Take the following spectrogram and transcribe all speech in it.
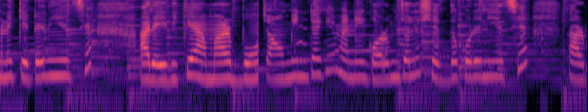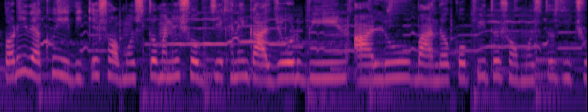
মানে কেটে নিয়েছে। আর এইদিকে আমার বোন চাউমিনটাকে মানে গরম জলে সেদ্ধ করে নিয়েছে। তারপরেই দেখো এদিকে সমস্ত মানে সবজি, এখানে গাজর, বিন, আলু, বাঁধাকপি তো সমস্ত কিছু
